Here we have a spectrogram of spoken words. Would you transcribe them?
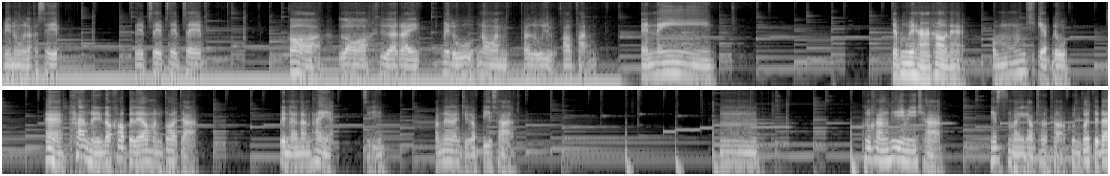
เมนูแล้วก็เซฟ เซฟเซฟเซฟเซฟ ก็รอคืออะไร ไม่รู้นอนก็รู้อยู่ความฝันแอนนี่ จะเพิ่งไปหาเข้านะฮะ ผมเกียจดูอ่าถ้าไหนเราเข้าไปแล้วมันก็จะเป็นอันนั้นให้อะ สีคำแนะนำเกี่ยวกับปีศาจอืม ทุกครั้งที่มีฉากเฮสใหม่กับทดสอบคุณก็จะได้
